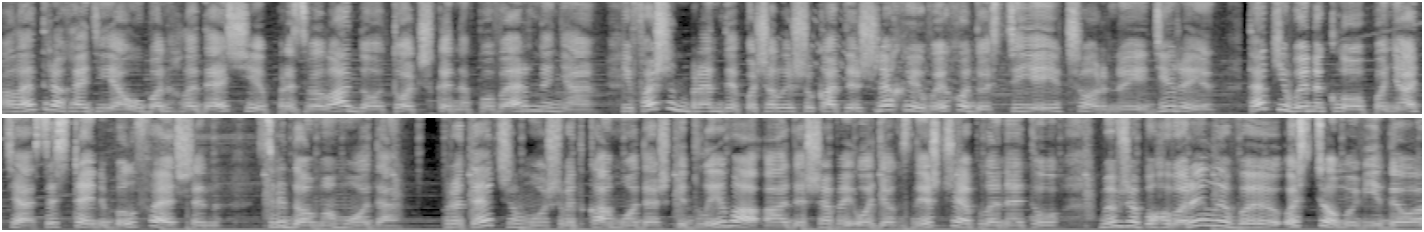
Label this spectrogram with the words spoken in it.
Але трагедія у Бангладеші призвела до точки неповернення, і фешн-бренди почали шукати шляхи виходу з цієї чорної діри. Так і виникло поняття sustainable fashion – свідома мода. Про те, чому швидка мода шкідлива, а дешевий одяг знищує планету, ми вже поговорили в ось цьому відео.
